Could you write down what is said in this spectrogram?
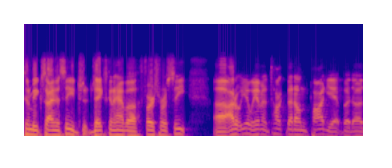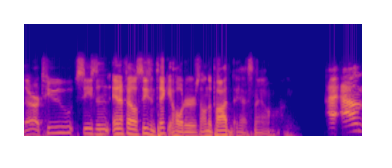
going to be exciting to see. J- Jake's going to have a first first seat. Uh, I don't. Yeah, we haven't talked about it on the pod yet, but uh, there are two season NFL season ticket holders on the podcast now. I, I'm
